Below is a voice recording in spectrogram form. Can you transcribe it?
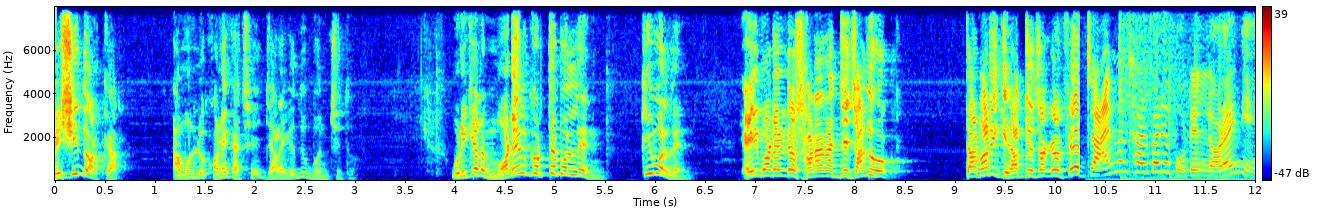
বেশি দরকার এমন লোক অনেক আছে যারা কিন্তু বঞ্চিত। উনি কি একটা মডেল করতে বললেন? কি বললেন? এই মডেলটা সারা রাজ্যে চালু হোক। তার মানে কি? রাজ্য সরকার ফের ডায়মন্ড হারবারে ভোটের লড়াই নিয়ে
